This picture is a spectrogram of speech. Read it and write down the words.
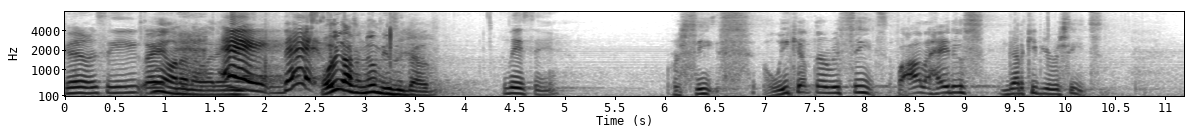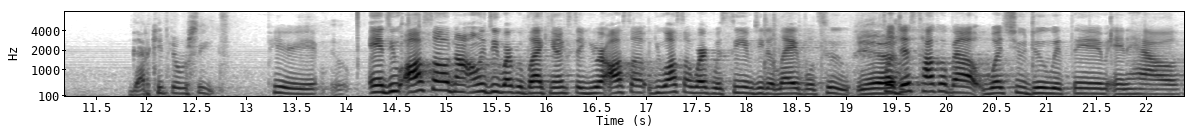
Good to see you. you don't know what that. Hey, that. Well, we got some new music though. Listen, Receipts. We kept the receipts. For all the haters, you gotta keep your receipts. You gotta keep your receipts. Period. And you also not only do you work with Blac Youngsta, you're also you also work with CMG the label too. Yeah. So just talk about what you do with them and how.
